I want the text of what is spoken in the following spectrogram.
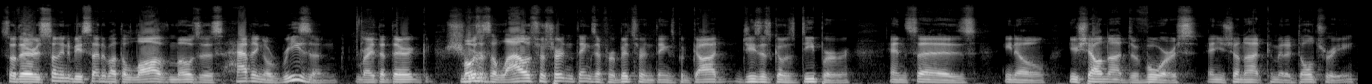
so there's something to be said about the law of Moses having a reason, right? That there, Moses allows for certain things and forbids certain things, but God, Jesus goes deeper and says, you know, you shall not divorce and you shall not commit adultery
